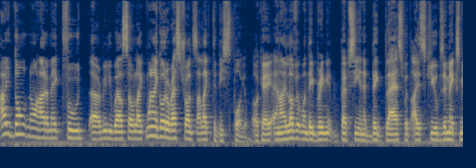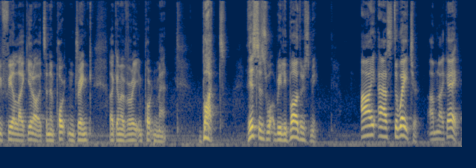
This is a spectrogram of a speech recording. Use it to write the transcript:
I don't know how to make food uh, really well, so like when I go to restaurants, I like to be spoiled, okay? And I love it when they bring Pepsi in a big glass with ice cubes. It makes me feel like, you know, it's an important drink, like I'm a very important man. But this is what really bothers me. I asked the waiter, I'm like, hey,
